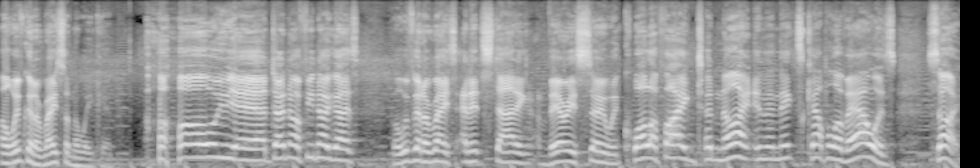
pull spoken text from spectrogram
Oh, we've got a race on the weekend. Oh, yeah. Don't know if you know, guys, but we've got a race and it's starting very soon. We're qualifying tonight in the next couple of hours. So,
